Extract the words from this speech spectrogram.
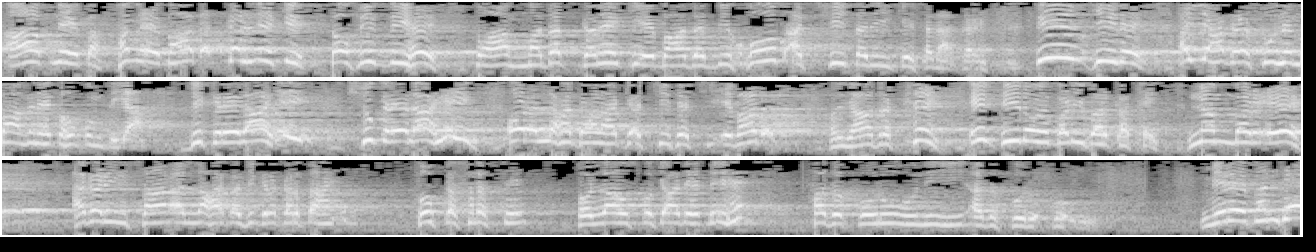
آپ نے ہمیں عبادت کرنے کی توفیق دی ہے۔ تو آپ مدد کریں کہ عبادت بھی خوب اچھی طریقے سے ادا کریں۔ تین چیزیں اللہ کے رسول نے مانگنے کا حکم دیا۔ ذکر الہی، شکر الہی اور اللہ تعالیٰ کی اچھی سے اچھی عبادت۔ اور یاد رکھیں، ان تینوں میں بڑی برکت ہے۔ نمبر ایک، اگر انسان اللہ کا ذکر کرتا ہے خوب کثرت سے تو اللہ اس کو کیا دیتے ہیں؟ فد قرونی اد میرے بندے،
